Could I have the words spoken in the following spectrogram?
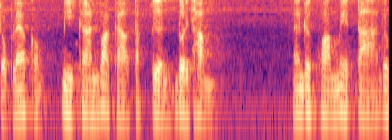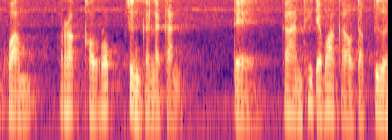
จบแล้วก็มีการว่ากล่าวตักเตือนโดยธรรมด้วยความเมตตาด้วยความรักเคารพซึ่งกันและกัน แต่การที่จะว่ากล่าวตักเตือน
